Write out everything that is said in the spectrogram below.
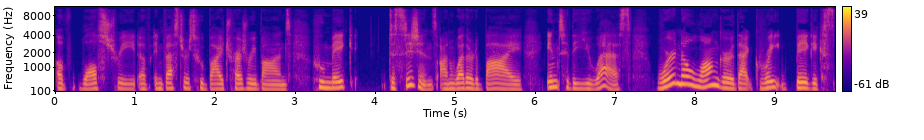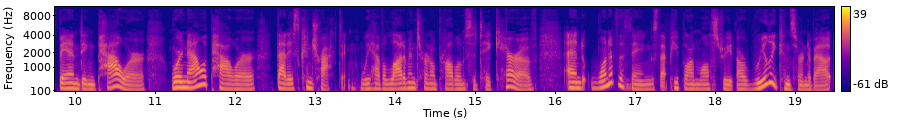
of Wall Street, of investors who buy treasury bonds, who make decisions on whether to buy into the US, we're no longer that great big expanding power. We're now a power that is contracting. We have a lot of internal problems to take care of. And one of the things that people on Wall Street are really concerned about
